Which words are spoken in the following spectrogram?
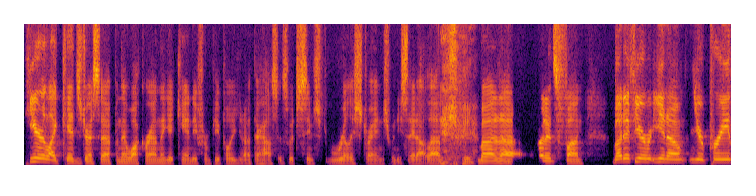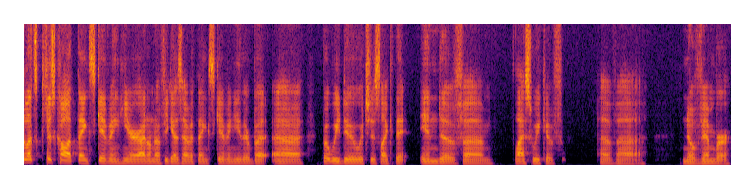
here, like kids dress up and they walk around, they get candy from people, you know, at their houses, which seems really strange when you say it out loud. yeah. But, uh, but it's fun. But if you're, you know, you're pre, let's just call it Thanksgiving here. I don't know if you guys have a Thanksgiving either, but uh, but we do, which is like the end of um, last week of of uh, November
